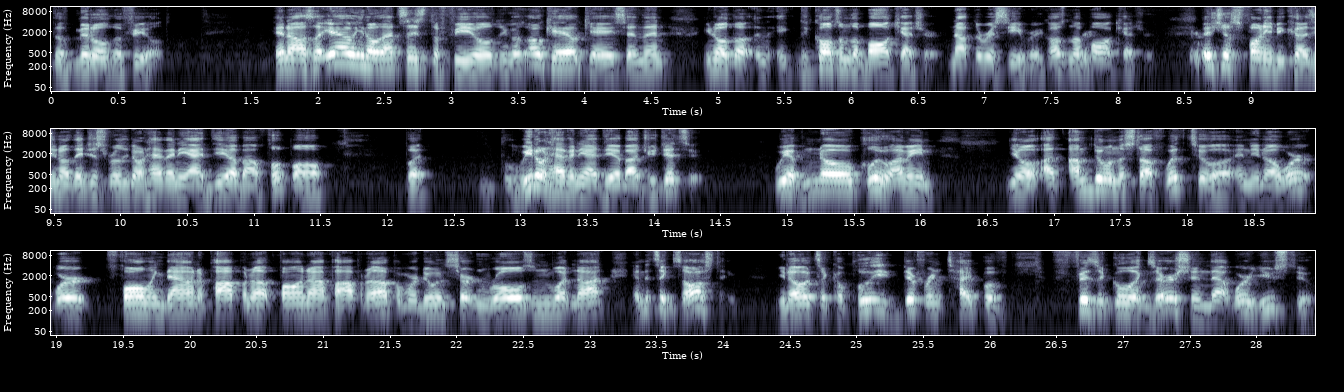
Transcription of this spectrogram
the middle of the field. And I was like, yeah, you know, that's just the field. And he goes, okay, okay. So and then, you know, the he calls him the ball catcher, not the receiver. He calls him the ball catcher. It's just funny because you know they just really don't have any idea about football, but we don't have any idea about jujitsu. We have no clue. I mean, you know, I, I'm doing the stuff with Tua, and you know, we're we're falling down and popping up, falling down, popping up, and we're doing certain rolls and whatnot, and it's exhausting. You know, it's a completely different type of physical exertion that we're used to.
